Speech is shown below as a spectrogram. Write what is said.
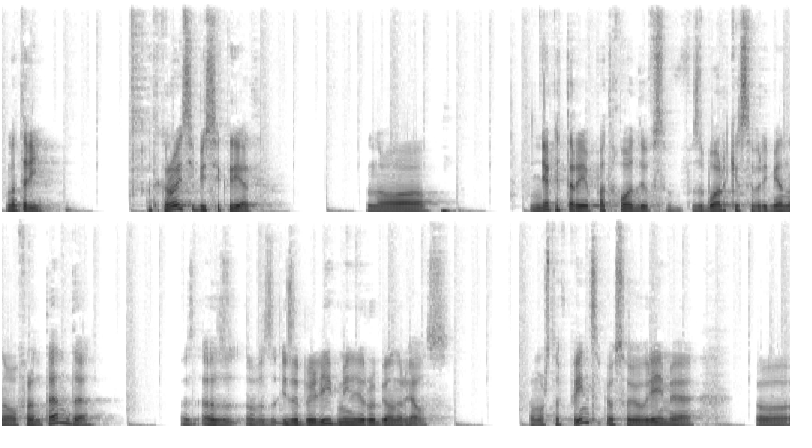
Смотри, открой себе секрет, но некоторые подходы в, сборке современного фронтенда изобрели в мире Ruby on Rails. Потому что, в принципе, в свое время э,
